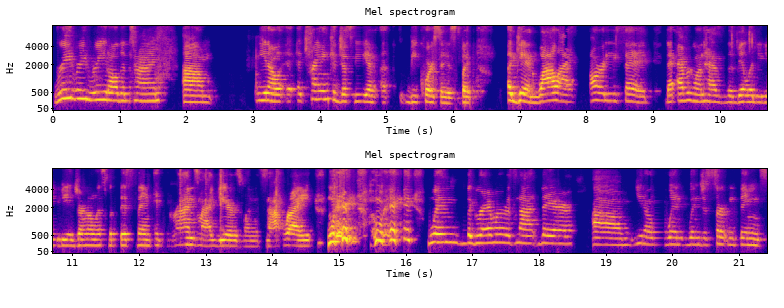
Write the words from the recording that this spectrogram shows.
read, read, read all the time. Um, you know, a, a training could just be a, a, be courses, but again, while I already said that everyone has the ability to be a journalist with this thing. It grinds my gears when it's not right, when, when, when the grammar is not there. um, you know, when, when just certain things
